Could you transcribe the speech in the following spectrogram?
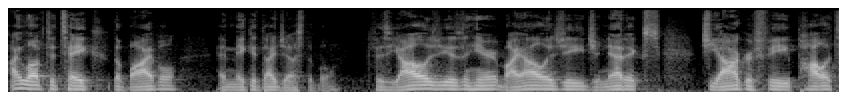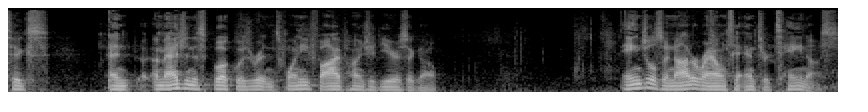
I love to take the Bible and make it digestible. Physiology is in here, biology, genetics, geography, politics. And imagine this book was written 2,500 years ago. Angels are not around to entertain us.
